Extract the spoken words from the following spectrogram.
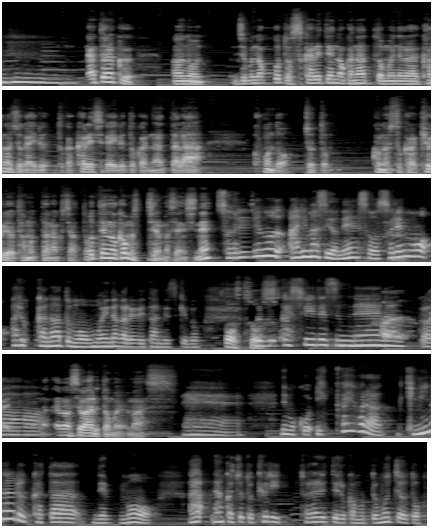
うん、なんとなくあの自分のこと好かれてんのかなと思いながら彼女がいるとか彼氏がいるとかになったら今度ちょっとこの人から距離を保たなくちゃと思ってるのかもしれませんしね。それもありますよね。そう、それもあるかなとも思いながらいたんですけど、そうそう難しいですね、なんか、はい。可能性はあると思います。ええー、でもこう一回ほら気になる方でも、あ、なんかちょっと距離取られてるかもって思っちゃうと、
